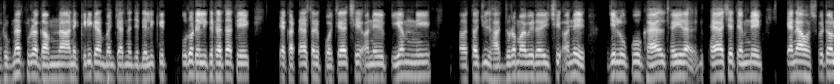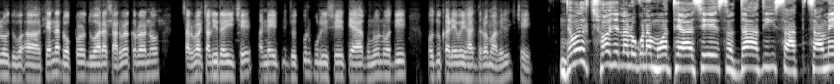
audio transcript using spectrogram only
રૂપનાથપુરા ગામના અને કીડી ગ્રામ પંચાયતના જે ડેલિકેટ પૂર્વ ડેલિકેટ હતા તે ત્યાં ઘટના સ્થળે પહોંચ્યા છે અને પીએમની તજવીજ હાથ ધરવામાં આવી રહી છે અને જે લોકો ઘાયલ થઈ થયા છે તેમને તેના હોસ્પિટલો તેના ડોક્ટરો દ્વારા સારવાર કરવાનો સારવાર ચાલી રહી છે અને જોધપુર પોલીસે ત્યાં ગુનો નોંધી વધુ કાર્યવાહી હાથ ધરવામાં આવેલ છે. ધવલ છ જેટલા લોકોના મોત થયા છે શ્રદ્ધા હતી સામે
